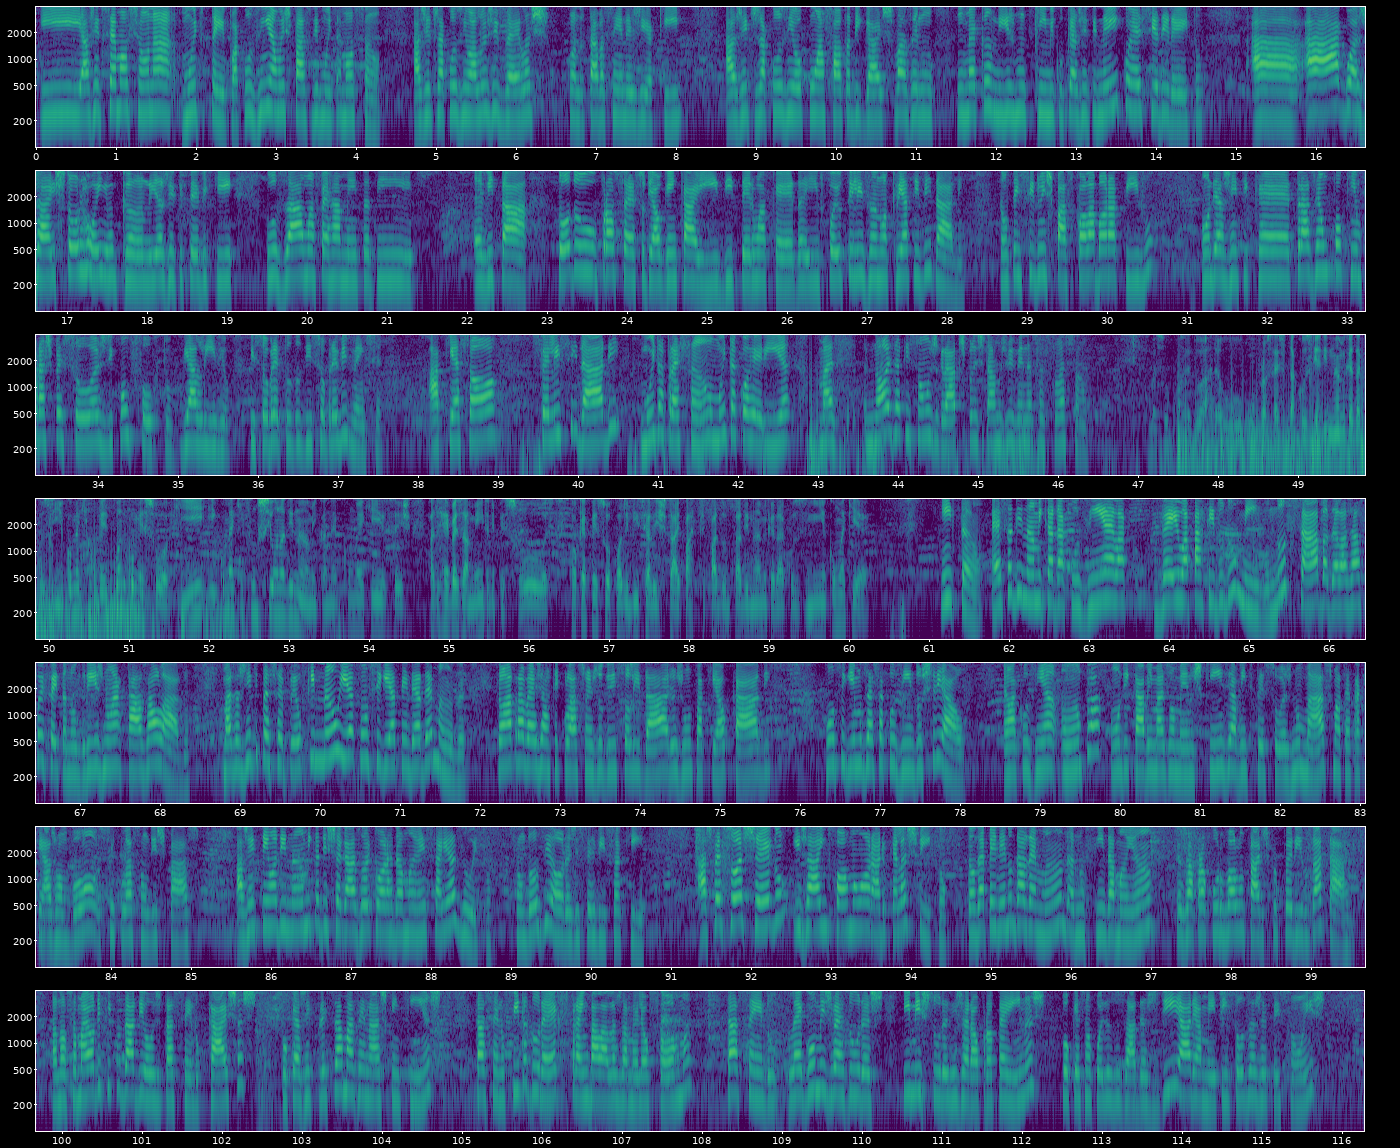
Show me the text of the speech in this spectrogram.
e a gente se emociona muito tempo. A cozinha é um espaço de muita emoção. A gente já cozinhou à luz de velas quando estava sem energia aqui. A gente já cozinhou com a falta de gás, fazendo um, um mecanismo químico que a gente nem conhecia direito. A, a água já estourou em um cano e a gente teve que usar uma ferramenta de evitar todo o processo de alguém cair, de ter uma queda, e foi utilizando uma criatividade. Então tem sido um espaço colaborativo onde a gente quer trazer um pouquinho para as pessoas de conforto, de alívio e sobretudo de sobrevivência. Aqui é só felicidade, muita pressão, muita correria, mas nós aqui somos gratos por estarmos vivendo essa situação. Começou quando, Eduarda, o, o, processo da cozinha, a dinâmica da cozinha? Como é que quando começou aqui e como é que funciona a dinâmica, né? Como é que vocês fazem revezamento de pessoas? Qualquer pessoa pode vir se alistar e participar do, da dinâmica da cozinha? Como é que é? Então, essa dinâmica da cozinha, ela veio a partir do domingo. No sábado, ela já foi feita no Gris, numa casa ao lado. Mas a gente percebeu que não ia conseguir atender a demanda. Então, através de articulações do Gris Solidário, junto aqui ao CAD, conseguimos essa cozinha industrial. É uma cozinha ampla, onde cabem mais ou menos 15 a 20 pessoas no máximo, até para que haja uma boa circulação de espaço. A gente tem uma dinâmica de chegar às 8 horas da manhã e sair às 8. São 12 horas de serviço aqui. As pessoas chegam e já informam o horário que elas ficam. Então, dependendo da demanda, no fim da manhã, eu já procuro voluntários para o período da tarde. A nossa maior dificuldade hoje está sendo caixas, porque a gente precisa armazenar as quentinhas está sendo fita durex para embalá-las da melhor forma, está sendo legumes, verduras e misturas em geral proteínas, porque são coisas usadas diariamente em todas as refeições.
